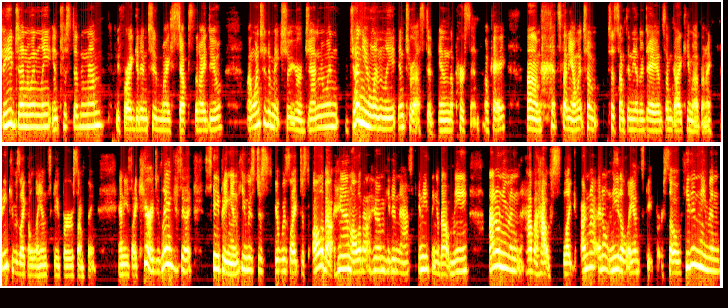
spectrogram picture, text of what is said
be genuinely interested in them before I get into my steps that I do. I want you to make sure you're genuine, genuinely interested in the person, okay? Um, it's funny, I went to, to something the other day and some guy came up and I think he was like a landscaper or something. And he's like here i do landscaping. And he was just it was like just all about him all about him. He didn't ask anything about me. I don't even have a house. Like i'm not i don't need a landscaper. So he didn't even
